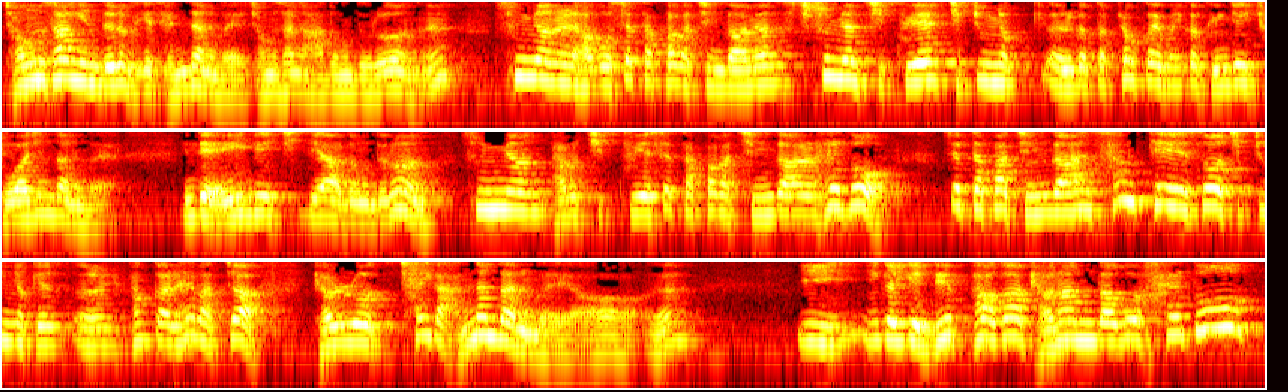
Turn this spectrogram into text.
정상인들은 그게 된다는 거예요. 정상 아동들은 예? 숙면을 하고 세타파가 증가하면 수면 직후에 집중력을 갖다 평가해 보니까 굉장히 좋아진다는 거예요. 근데 ADHD 아동들은 숙면 바로 직후에 세타파가 증가를 해도 세타파 증가한 상태에서 집중력 개- 어, 평가를 해봤자 별로 차이가 안 난다는 거예요. 예? 이, 그러니까 이게 뇌파가 변한다고 해도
